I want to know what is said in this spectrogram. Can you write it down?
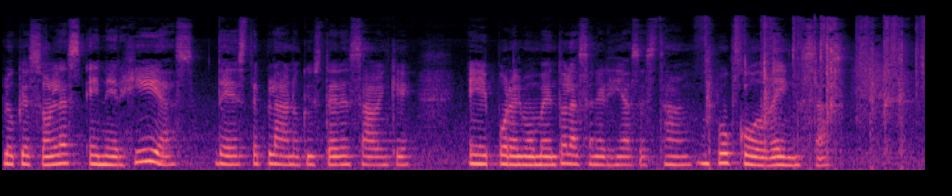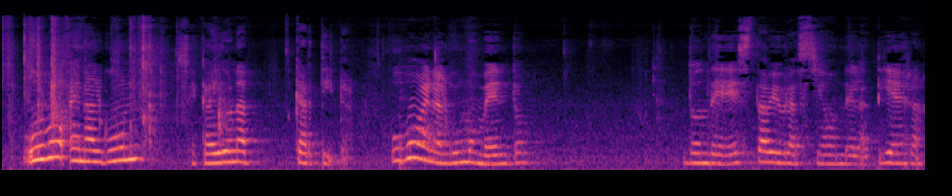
lo que son las energías de este plano que ustedes saben que eh, por el momento las energías están un poco densas. Hubo en algún, se caído una cartita, hubo en algún momento donde esta vibración de la tierra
